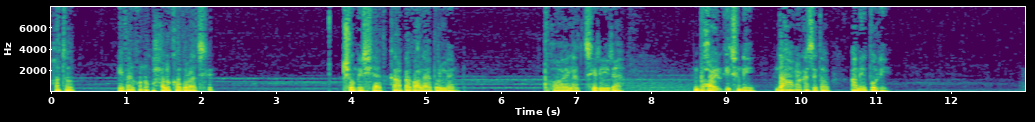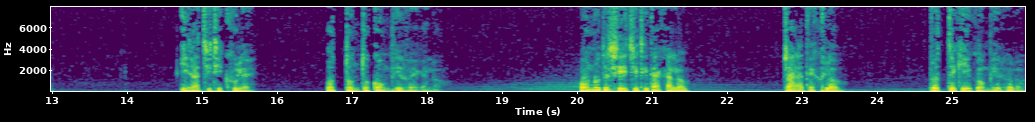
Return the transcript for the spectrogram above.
হয়তো এবার কোনো ভালো খবর আছে? জমির সাহেব কাঁপা গলায় বললেন, ভয় লাগছে রে ইরা। ভয়ের কিছু নেই। দাও আমার কাছে দাও, আমি পড়ি ইরা চিঠি খুলে অত্যন্ত গম্ভীর হয়ে গেল। অন্যদের সেই চিঠি দেখাল, যারা দেখল প্রত্যেকেই গম্ভীর হলো।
